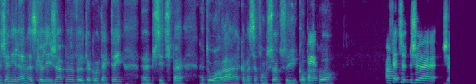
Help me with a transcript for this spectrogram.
Jeanne-Hélène, est-ce que les gens peuvent te contacter? Euh, puis, c'est-tu à taux horaire? Comment ça fonctionne? C'est cas par cas? En fait, je, je, je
